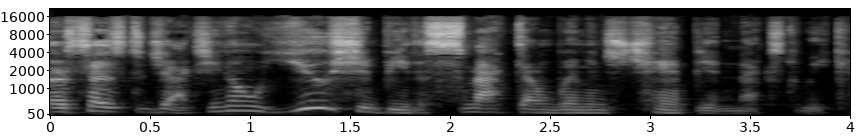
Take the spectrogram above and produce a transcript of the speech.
or says to Jax, you know, you should be the SmackDown Women's Champion next week.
